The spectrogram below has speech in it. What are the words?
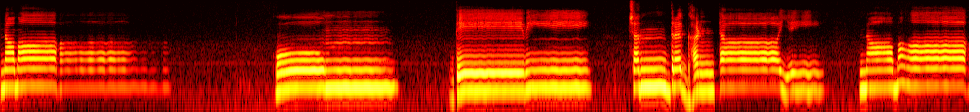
नमः ॐ देवी चन्द्रघण्टायै नामाः।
